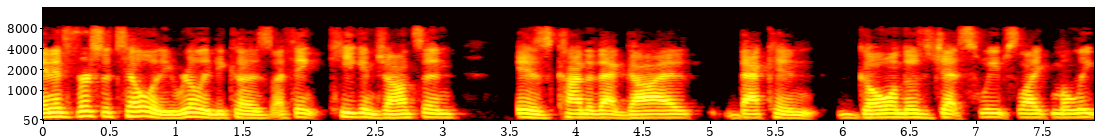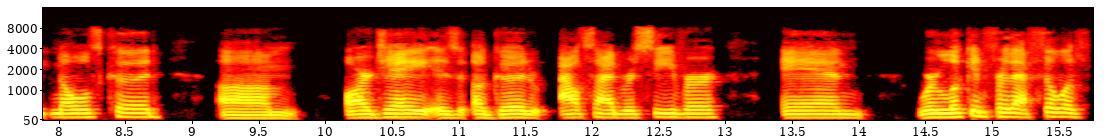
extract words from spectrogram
And it's versatility really because I think Keegan Johnson is kind of that guy that can go on those jet sweeps like Malik Knowles could. Um, RJ is a good outside receiver, and we're looking for that Phillips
